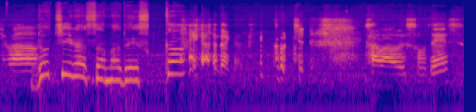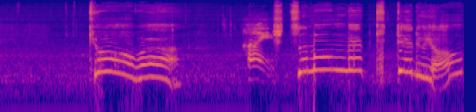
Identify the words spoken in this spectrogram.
ちは。どちら様ですか？いや、だから、こっち。カワウソです。今日ははい、質問が来てるよ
